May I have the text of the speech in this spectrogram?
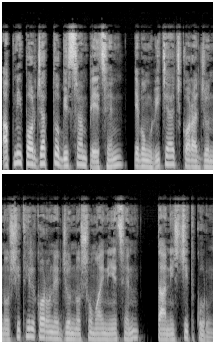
আপনি পর্যাপ্ত বিশ্রাম পেয়েছেন এবং রিচার্জ করার জন্য শিথিলকরণের জন্য সময় নিয়েছেন, তা নিশ্চিত করুন।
